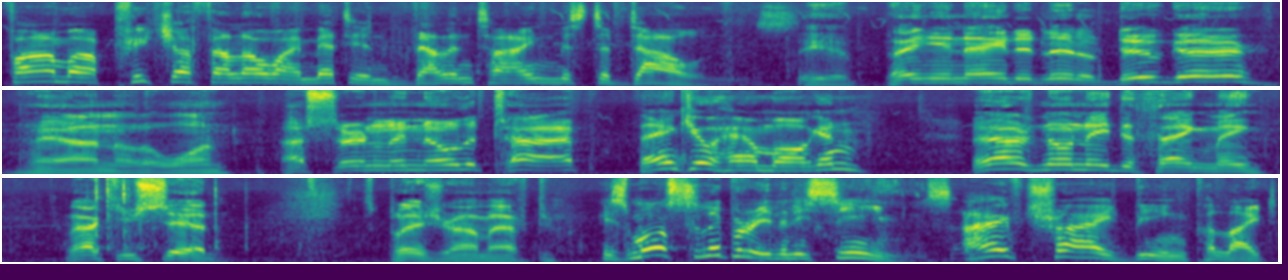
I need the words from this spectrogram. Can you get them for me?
farmer preacher fellow I met in Valentine, Mr. Downes. The opinionated little do-gooder? Yeah, I know the one. I certainly know the type. Thank you, Herr Morgan. There's no need to thank me. Like you said, it's pleasure I'm after. He's more slippery than he seems. I've tried being polite.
